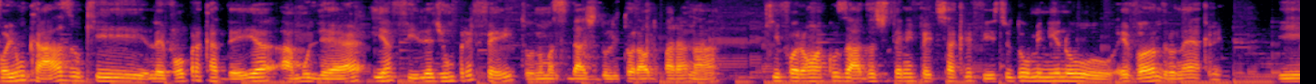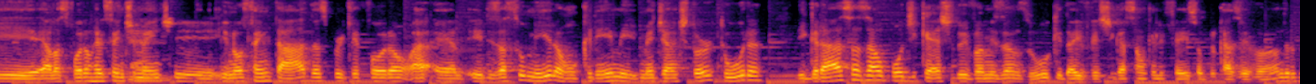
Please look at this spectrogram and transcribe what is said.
foi um caso que levou para cadeia a mulher e a filha de um prefeito numa cidade do litoral do Paraná, que foram acusadas de terem feito sacrifício do menino Evandro, né, Cri? E elas foram recentemente inocentadas porque foram, é, eles assumiram o crime mediante tortura. E graças ao podcast do Ivan Mizanzuki, da investigação que ele fez sobre o caso Evandro,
